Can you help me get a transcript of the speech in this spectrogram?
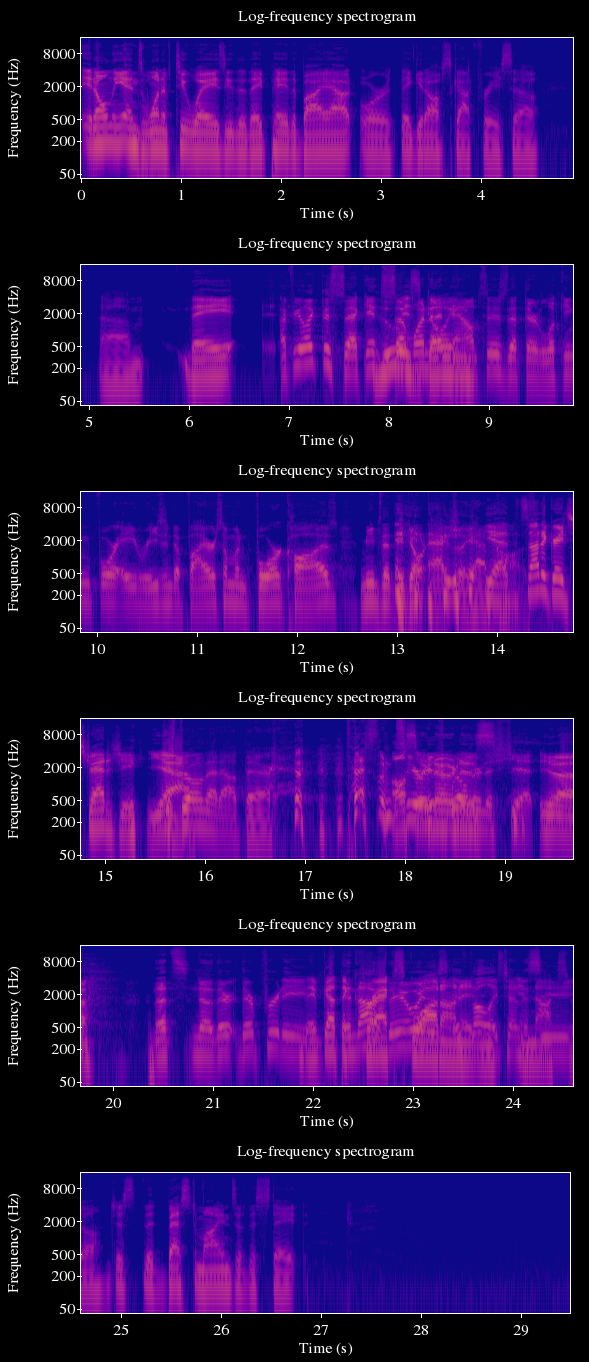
It- only ends one of two ways. Either they pay the buyout or they get off scot-free. So um, they I feel like the second Who is someone going- announces that they're looking for a reason to fire someone for cause means that they don't actually have yeah cause. it's not a great strategy yeah. Just throwing that out there. That's some also serious known wilderness as shit. Yeah, that's no, they're they're pretty. they've got the and that- crack they squad always- on it it, felt in, like in Tennessee- knoxville just the best minds of the state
